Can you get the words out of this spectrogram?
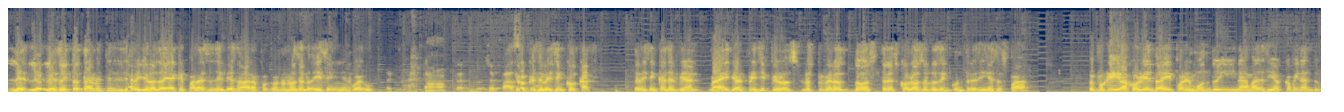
le, le- le soy totalmente sincero, yo no sabía que para eso servía esa vara, porque a uno no se lo dicen en el juego. No, no. No se pasa. Creo que se lo dicen con casi, se lo dicen casi al final. Mae, yo al principio los, los primeros dos, tres colosos los encontré sin esa espada. Fue porque iba corriendo ahí por el mundo y nada más iba caminando.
